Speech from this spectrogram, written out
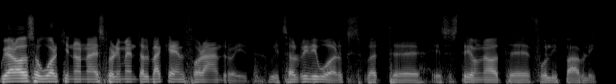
We are also working on an experimental backend for Android, which already works, but uh, is still not uh, fully public.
